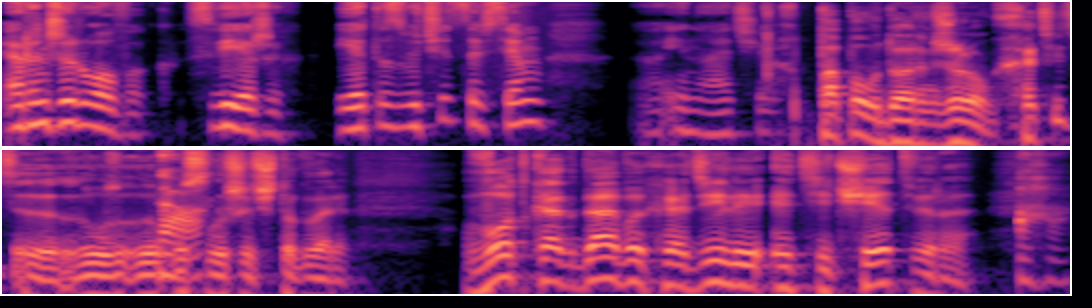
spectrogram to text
аранжировок свежих, и это звучит совсем иначе. По поводу аранжировок хотите э, да. услышать, что говорят? Вот когда выходили эти четверо, ага.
